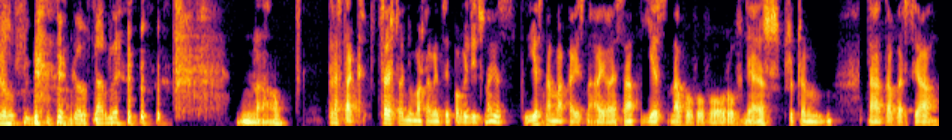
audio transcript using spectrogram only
golf, golf czarny. No. Teraz tak, co jeszcze o nim można więcej powiedzieć? No jest, jest na Maca, jest na iOS-a, jest na www również, przy czym ta, ta wersja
